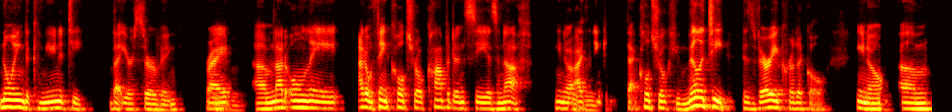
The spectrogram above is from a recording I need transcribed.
knowing the community that you're serving, right? Mm-hmm. Um, not only, I don't think cultural competency is enough. You know, mm-hmm. I think that cultural humility is very critical. You know, um,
